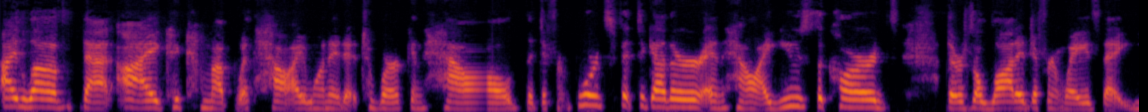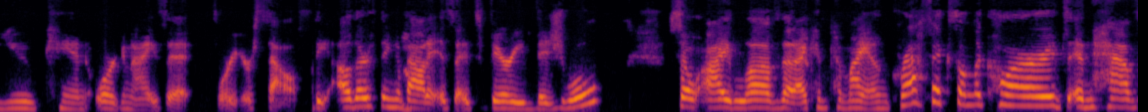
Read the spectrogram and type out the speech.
I love that I could come up with how I wanted it to work and how the different boards fit together and how I use the cards. There's a lot of different ways that you can organize it for yourself. The other thing about it is it's very visual. So I love that I can put my own graphics on the cards and have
